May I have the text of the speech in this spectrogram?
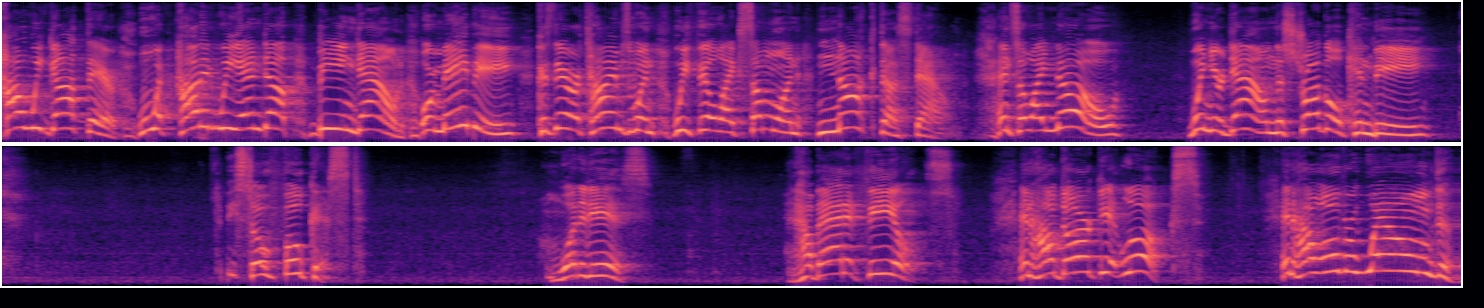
How we got there. How did we end up being down? Or maybe, because there are times when we feel like someone knocked us down. And so I know when you're down, the struggle can be to be so focused on what it is and how bad it feels and how dark it looks and how overwhelmed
